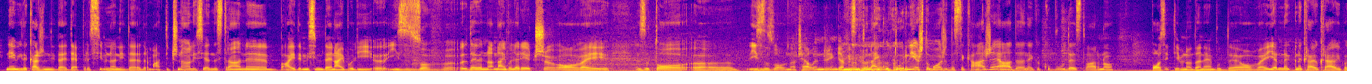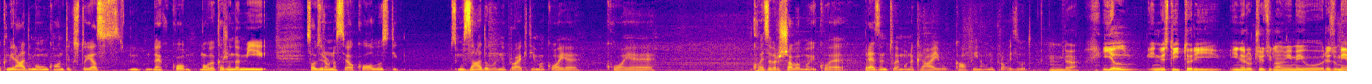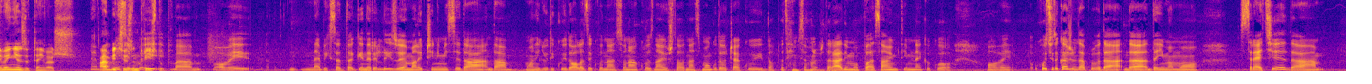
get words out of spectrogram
ne bih da kažem ni da je depresivna, ni da je dramatična, ali s jedne strane, ajde, mislim da je najbolji uh, izazov, da je na, najbolja reč ovaj, za to uh, izazovna, challenging. Ja mislim to najkulturnije što može da se kaže, a da nekako bude stvarno pozitivno, da ne bude, ovaj, jer na, na kraju kraju ipak mi radimo u ovom kontekstu ja nekako mogu da kažem da mi s obzirom na sve okolnosti, smo zadovoljni projektima koje, koje, koje završavamo i koje prezentujemo na kraju kao finalni proizvod. Mm, da. I jel investitori i naručujući glavno imaju razumevanje za taj vaš pa, ambiciozan pristup? I, um, ovaj, ne bih sad da generalizujem, ali čini mi se da, da oni ljudi koji dolaze kod nas onako znaju šta od nas mogu da očekuju i dopada im se ono što radimo, pa samim tim nekako ovaj, hoću da kažem zapravo da, da, da imamo sreće da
